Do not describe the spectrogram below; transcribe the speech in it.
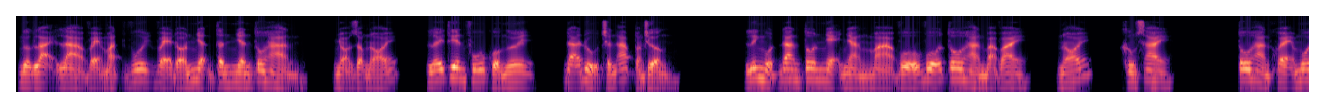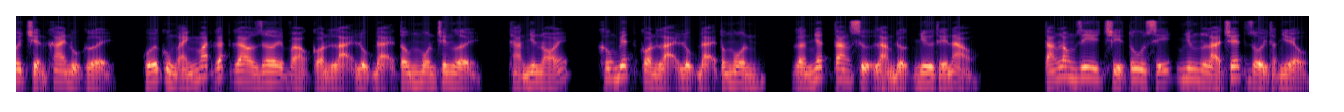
ngược lại là vẻ mặt vui vẻ đón nhận tân nhân tô hàn nhỏ giọng nói, lấy thiên phú của ngươi, đã đủ chấn áp toàn trường. Linh một đan tôn nhẹ nhàng mà vỗ vỗ tô hàn bà vai, nói, không sai. Tô hàn khỏe môi triển khai nụ cười, cuối cùng ánh mắt gắt gao rơi vào còn lại lục đại tông môn trên người, thản nhiên nói, không biết còn lại lục đại tông môn, gần nhất tăng sự làm được như thế nào? Táng long di chỉ tu sĩ nhưng là chết rồi thật nhiều,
